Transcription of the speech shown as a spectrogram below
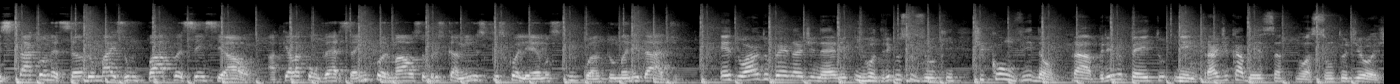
Está começando mais um Papo Essencial, aquela conversa informal sobre os caminhos que escolhemos enquanto humanidade. Eduardo Bernardinelli e Rodrigo Suzuki te convidam para abrir o peito e entrar de cabeça no assunto de hoje.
